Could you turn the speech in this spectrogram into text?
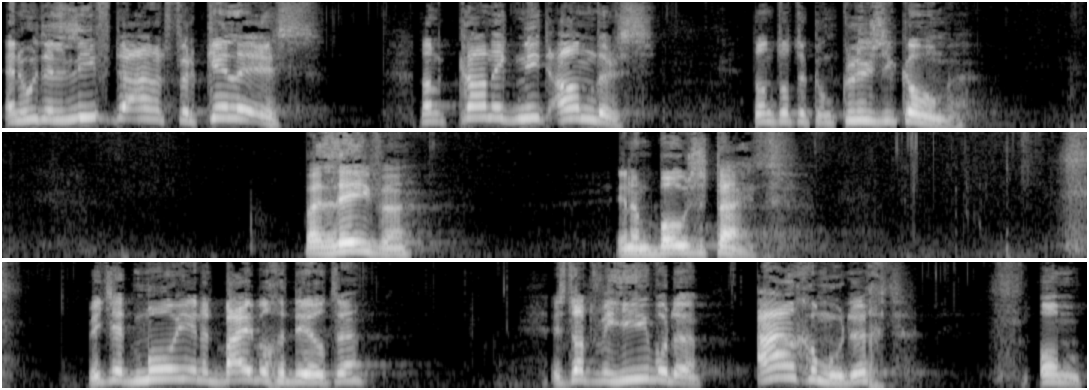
En hoe de liefde aan het verkillen is. Dan kan ik niet anders dan tot de conclusie komen. Wij leven in een boze tijd. Weet je het mooie in het Bijbelgedeelte? Is dat we hier worden aangemoedigd om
